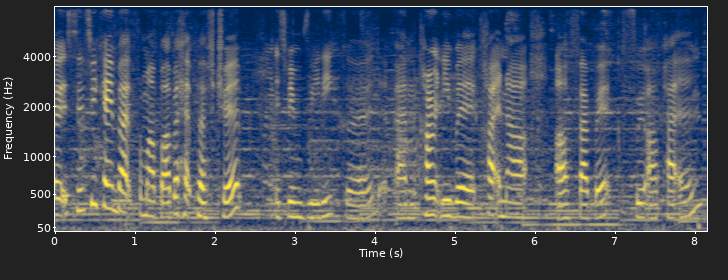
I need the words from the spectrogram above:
Since we came back from our Barbara Hepworth trip, it's been really good. And currently, we're cutting out our fabric through our patterns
